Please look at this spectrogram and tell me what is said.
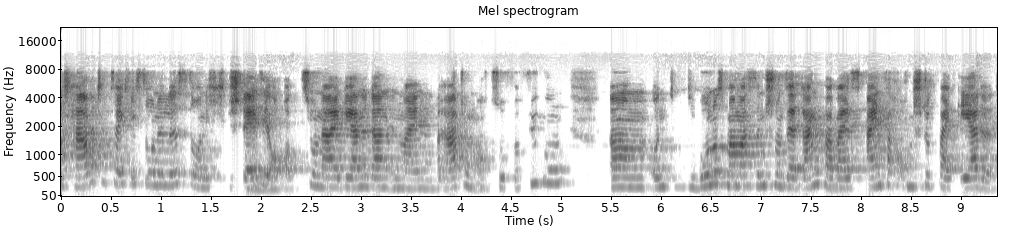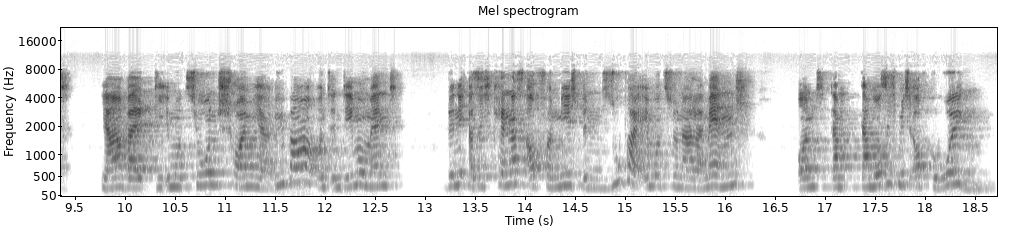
ich habe tatsächlich so eine Liste und ich stelle sie auch optional gerne dann in meinen Beratungen auch zur Verfügung. Ähm, und die Bonusmamas sind schon sehr dankbar, weil es einfach auch ein Stück weit erdet. Ja, weil die Emotionen schäumen ja über und in dem Moment bin ich, also ich kenne das auch von mir, ich bin ein super emotionaler Mensch und da, da muss ich mich auch beruhigen.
